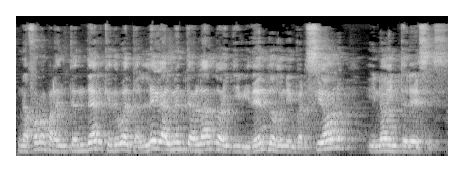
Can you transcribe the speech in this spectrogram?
una forma para entender que de vuelta, legalmente hablando, hay dividendos de una inversión y no intereses.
